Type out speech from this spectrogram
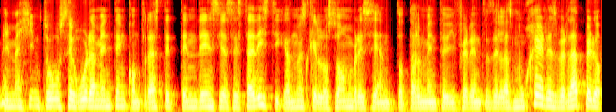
me imagino tú seguramente encontraste tendencias estadísticas, no es que los hombres sean totalmente diferentes de las mujeres, ¿verdad? Pero,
